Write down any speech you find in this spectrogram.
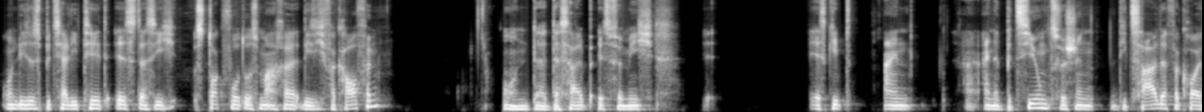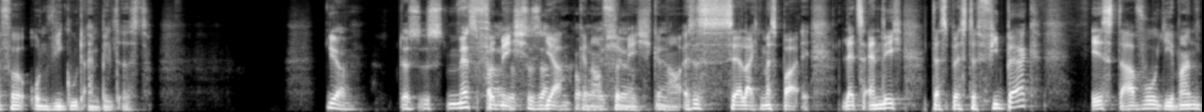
Und diese Spezialität ist, dass ich Stockfotos mache, die sich verkaufen und äh, deshalb ist für mich, es gibt ein, eine Beziehung zwischen die Zahl der Verkäufe und wie gut ein Bild ist. Ja, das ist messbar für mich. Sozusagen ja, genau, euch, für ja. mich, genau. Ja. Es ist sehr leicht messbar. Letztendlich, das beste Feedback ist da, wo jemand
